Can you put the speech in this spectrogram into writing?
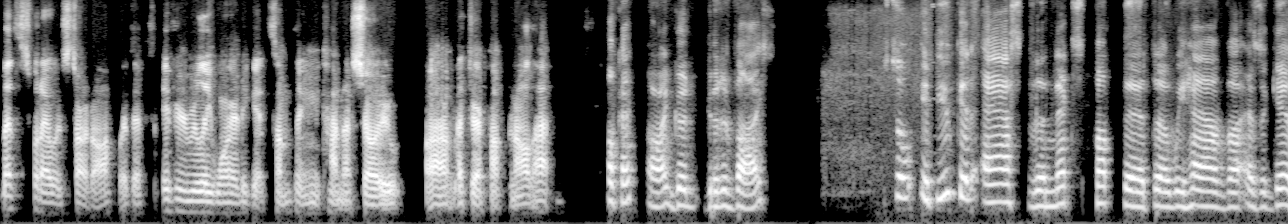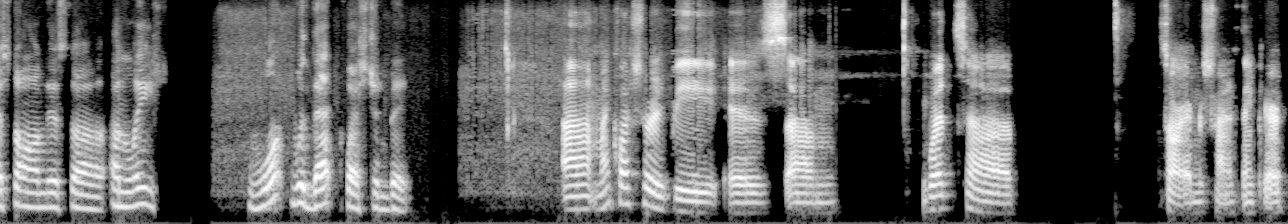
that's what I would start off with if if you really wanted to get something kind of show you um, that you're pup and all that. Okay. All right. Good good advice. So if you could ask the next pup that uh, we have uh, as a guest on this uh, what would that question be? Uh, my question would be is um, what? Uh, sorry, I'm just trying to think here.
